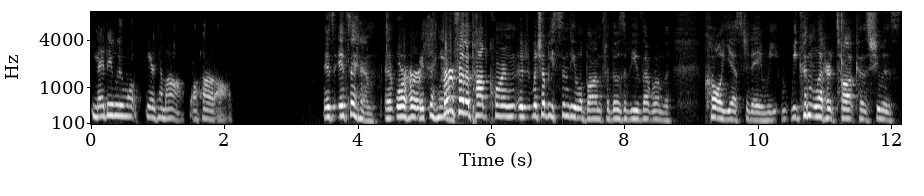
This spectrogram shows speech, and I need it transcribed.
maybe we won't scare him off or her off. It's it's a him or her. Him. Her for the popcorn, which will be Cindy LeBon. For those of you that were on the call yesterday, we we couldn't let her talk because she was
